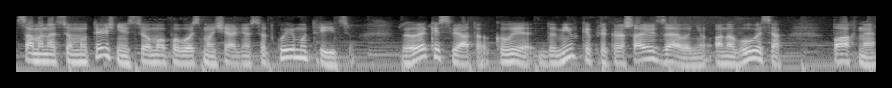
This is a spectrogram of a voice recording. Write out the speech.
Саме на цьому тижні, з 7 по 8 червня, святкуємо трійцю. Велике свято, коли домівки прикрашають зеленю, а на вулицях пахне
